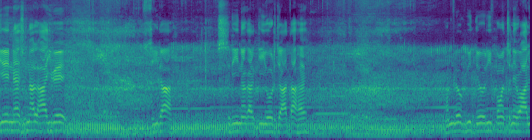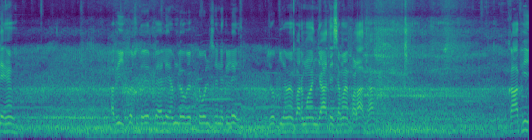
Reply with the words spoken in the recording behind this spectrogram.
ये नेशनल हाईवे सीधा श्रीनगर की ओर जाता है। हम लोग भी देवरी पहुँचने वाले हैं। अभी कुछ देर पहले हम लोग एक टोल से निकले, जो कि हमें बरमान जाते समय पड़ा था। काफ़ी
